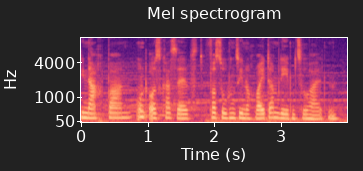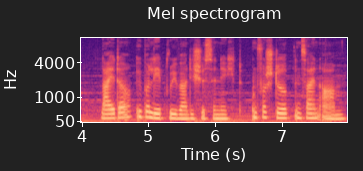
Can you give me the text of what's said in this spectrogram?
die Nachbarn und Oskar selbst versuchen sie noch weiter am Leben zu halten. Leider überlebt Reva die Schüsse nicht und verstirbt in seinen Armen.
